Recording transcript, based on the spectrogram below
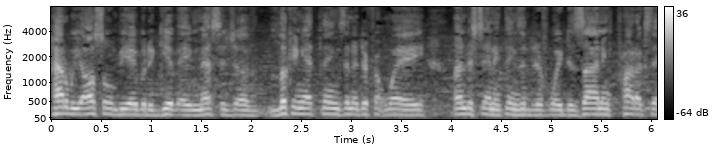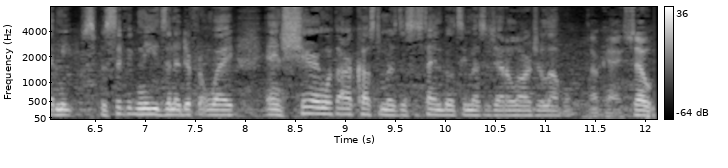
how do we also be able to give a message of looking at things in a different way, understanding things in a different way, designing products that meet specific needs in a different way, and sharing with our customers the sustainability message at a larger level. Okay, so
